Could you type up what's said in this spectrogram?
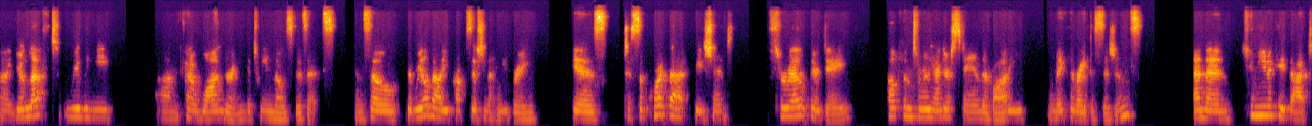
uh, you're left really um, kind of wandering between those visits. And so the real value proposition that we bring is to support that patient throughout their day, help them to really understand their body make the right decisions, and then communicate that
